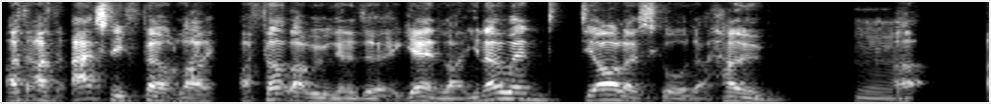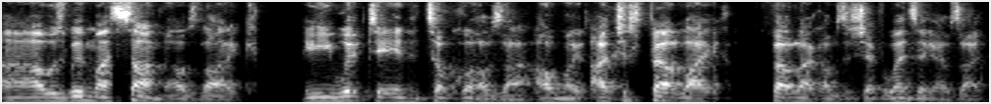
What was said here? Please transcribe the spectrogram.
I, I actually felt like I felt like we were going to do it again. Like you know when Diallo scored at home, mm. uh, I was with my son. I was like, he whipped it in the top corner. I was like, oh my! I just felt like felt like I was at Sheffield Wednesday. I was like,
